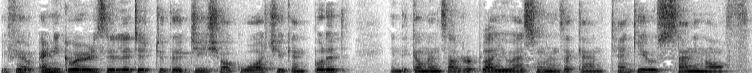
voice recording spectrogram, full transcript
If you have any queries related to the G-Shock watch you can put it in the comments. I'll reply you as soon as I can. Thank you. Signing off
